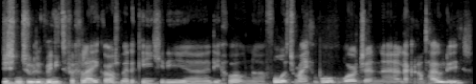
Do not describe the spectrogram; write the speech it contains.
het is natuurlijk weer niet te vergelijken als met een kindje die, uh, die gewoon uh, vol mij geboren wordt en uh, lekker aan het huilen is.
